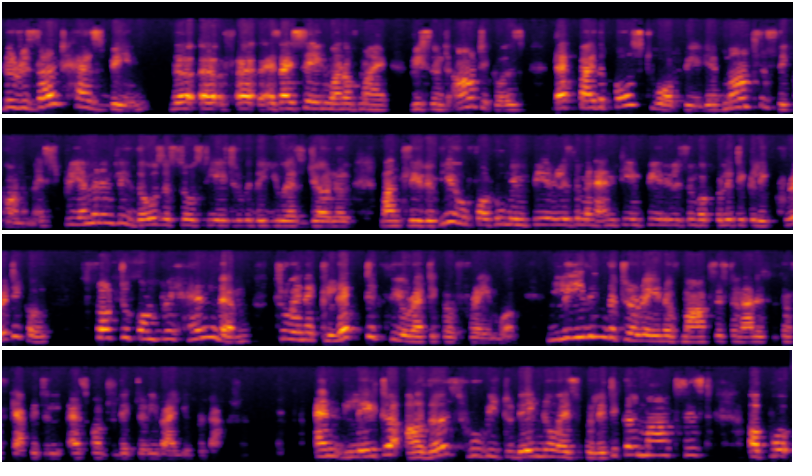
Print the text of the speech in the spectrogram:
The result has been, the, uh, uh, as I say in one of my recent articles, that by the post-war period, Marxist economists, preeminently those associated with the US journal Monthly Review, for whom imperialism and anti-imperialism were politically critical, sought to comprehend them through an eclectic theoretical framework leaving the terrain of Marxist analysis of capital as contradictory value production. And later others who we today know as political Marxist,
